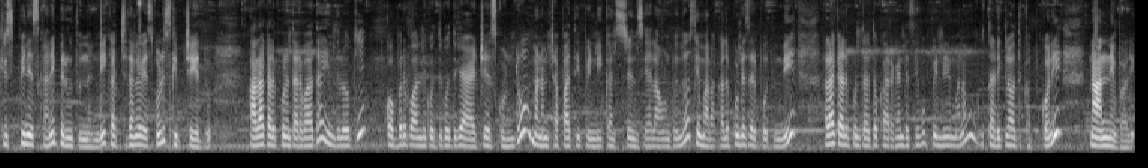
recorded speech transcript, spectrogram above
క్రిస్పీనెస్ కానీ పెరుగుతుందండి. ఖచ్చితంగా వేసుకోండి స్కిప్ చేయొద్దు. అలా కలుపుకున్న తర్వాత ఇందులోకి కొబ్బరి పాలని కొద్ది కొద్దిగా యాడ్ చేసుకుంటూ మనం చపాతీ పిండి కన్సిస్టెన్సీ ఎలా ఉంటుందో సేమ్ అలా కలుపుకుంటే సరిపోతుంది. అలా కలుపుకున్న తర్వాత ఒక అరగంట సేపు పిండిని మనం తడి క్లాత్ కప్పుకొని నాననివ్వాలి.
